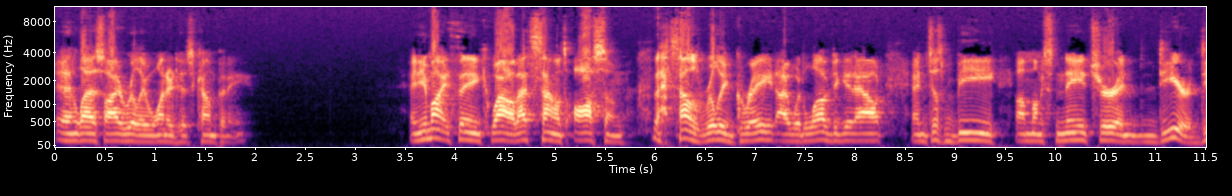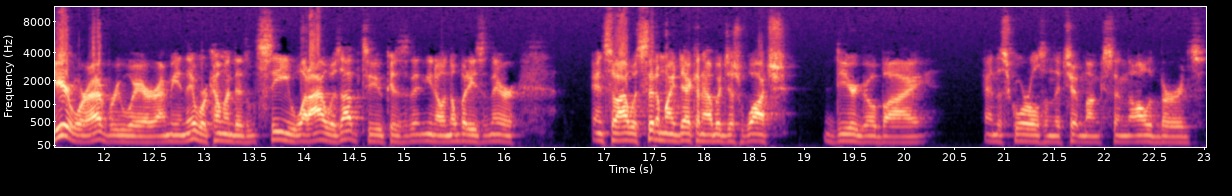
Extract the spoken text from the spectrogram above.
unless I really wanted his company. And you might think, wow, that sounds awesome. That sounds really great. I would love to get out and just be amongst nature and deer. Deer were everywhere. I mean, they were coming to see what I was up to because, you know, nobody's in there. And so I would sit on my deck and I would just watch deer go by and the squirrels and the chipmunks and all the birds.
